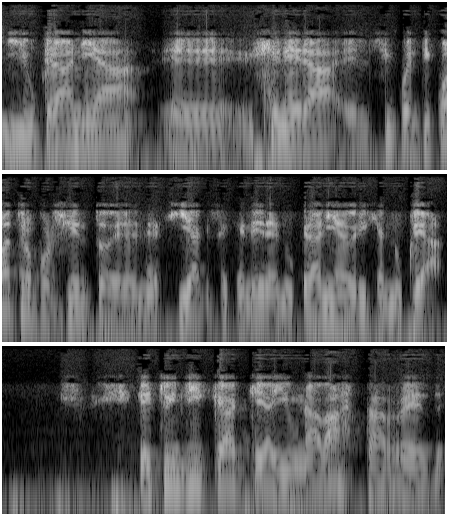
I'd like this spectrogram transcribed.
y Ucrania eh, genera el 54% de la energía que se genera en Ucrania de origen nuclear. Esto indica que hay una vasta red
